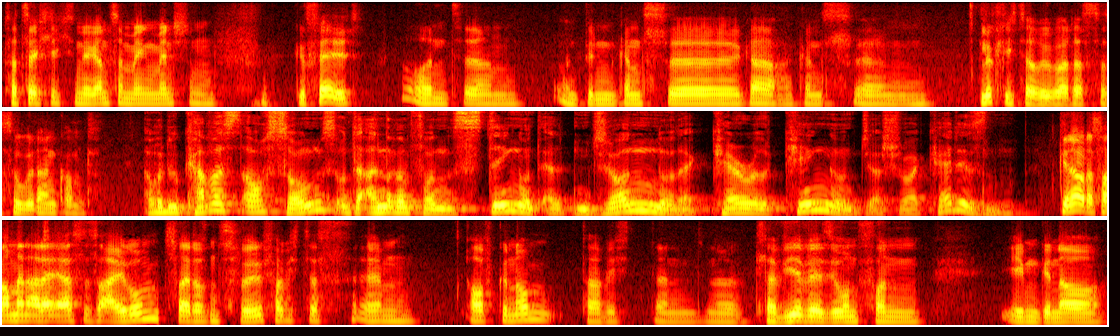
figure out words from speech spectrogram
tatsächlich eine ganze Menge Menschen gefällt. Und, ähm, und bin ganz, äh, ja, ganz ähm, glücklich darüber, dass das so gut ankommt. Aber du coverst auch Songs unter anderem von Sting und Elton John oder Carole King und Joshua Caddison. Genau, das war mein allererstes Album. 2012 habe ich das ähm, aufgenommen. Da habe ich dann eine Klavierversion von eben genau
